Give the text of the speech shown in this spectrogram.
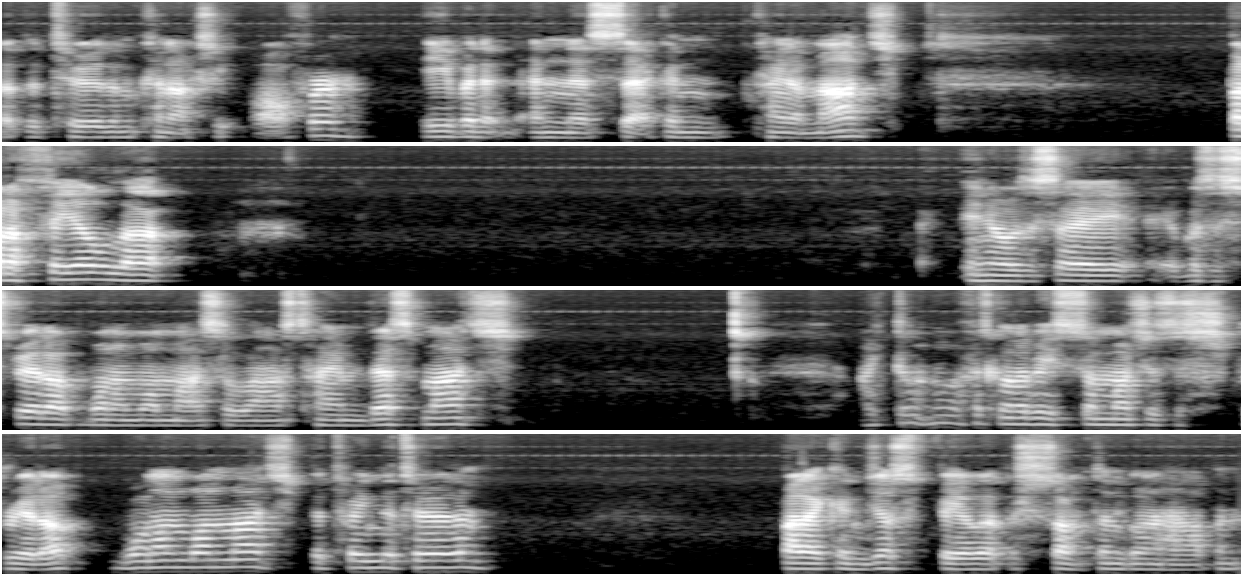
that the two of them can actually offer, even in this second kind of match. But I feel that, you know, as I say, it was a straight up one on one match the last time. This match, I don't know if it's going to be so much as a straight up one on one match between the two of them. But I can just feel that there's something going to happen.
